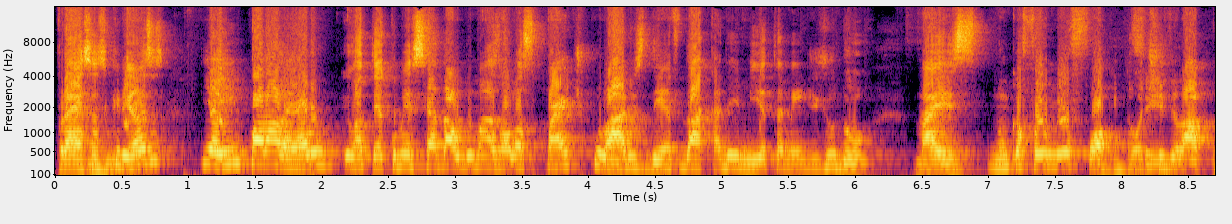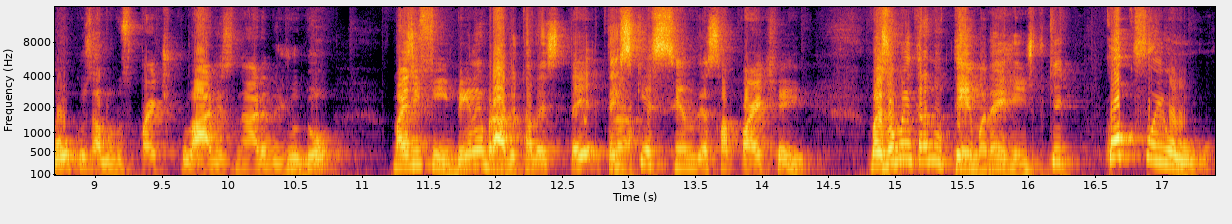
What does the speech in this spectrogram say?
para essas uhum. crianças. E aí, em paralelo, eu até comecei a dar algumas aulas particulares dentro da academia também de judô. Mas nunca foi o meu foco. Então Sim. eu tive lá poucos alunos particulares na área do judô. Mas enfim, bem lembrado, eu estava até, até é. esquecendo dessa parte aí. Mas vamos entrar no tema, né, gente? Porque qual que foi o,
